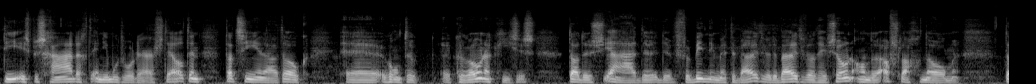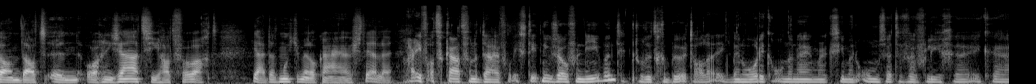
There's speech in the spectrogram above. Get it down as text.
die is beschadigd en die moet worden hersteld. En dat zie je inderdaad ook uh, rond de coronacrisis. Dat dus ja, de, de verbinding met de buitenwereld. De buitenwereld heeft zo'n andere afslag genomen dan dat een organisatie had verwacht. Ja, dat moet je met elkaar herstellen. Maar even advocaat van de duivel, is dit nu zo vernieuwend? Ik bedoel, het gebeurt al. Ik ben horecaondernemer, ik zie mijn omzetten vervliegen. Ik uh,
